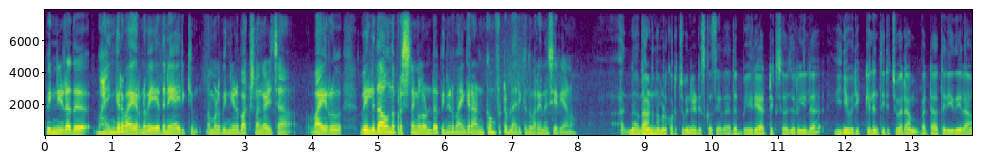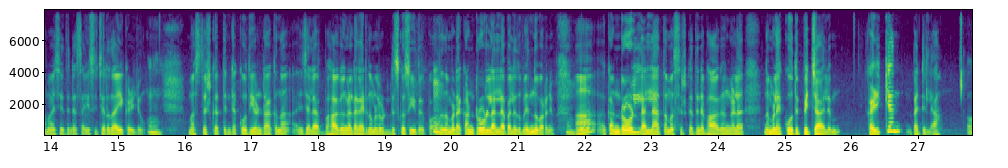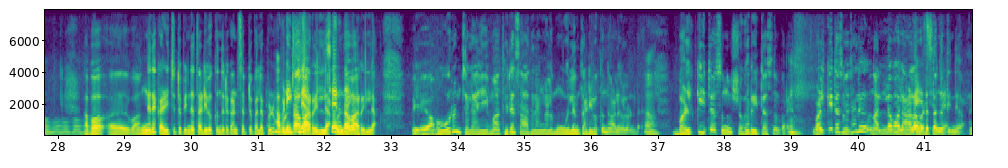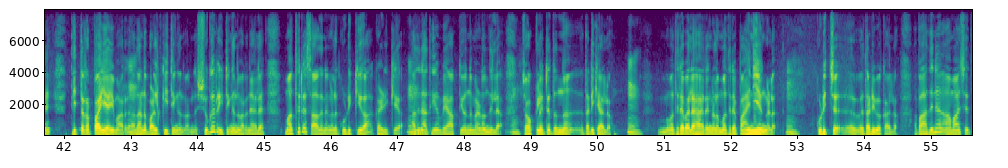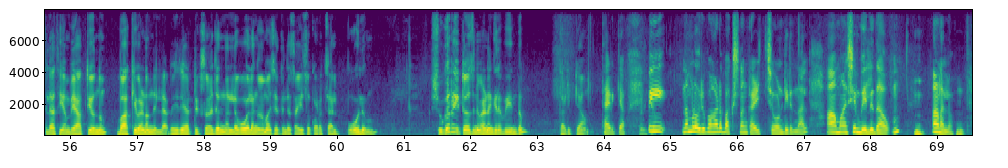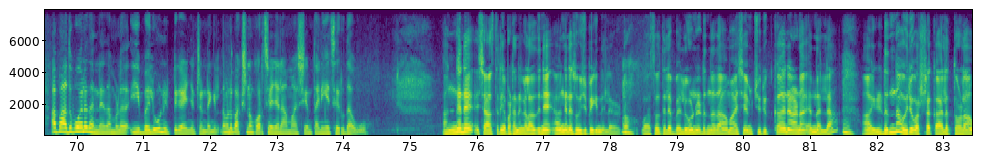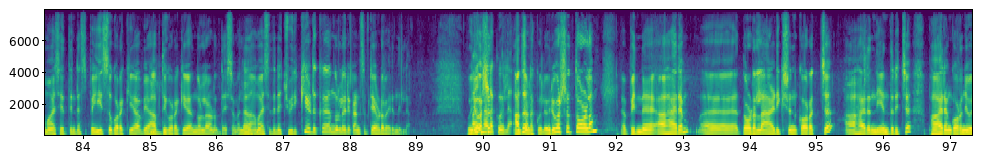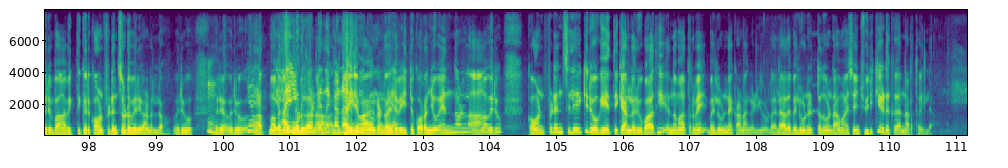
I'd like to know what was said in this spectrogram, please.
പിന്നീട് അത് ഭയങ്കര വയറിന് വേദനയായിരിക്കും. നമ്മൾ പിന്നീട് ഭക്ഷണം കഴിച്ചാൽ വയറ് വലുതാവുന്ന പ്രശ്നങ്ങളുണ്ട്. പിന്നീട് ഭയങ്കര അൺകംഫർട്ടബിൾ ആയിരിക്കും എന്ന് പറയുന്നത് ശരിയാണോ? അതാണ് നമ്മൾ കുറച്ച് പിന്നെ ഡിസ്കസ് ചെയ്തത്. അതായത് ബേരിയാട്രിക് സർജറിയിൽ ഇനി ഒരിക്കലും തിരിച്ചു വരാൻ പറ്റാത്ത രീതിയിൽ ആമാശയത്തിന്റെ സൈസ് ചെറുതായി കഴിഞ്ഞു. മസ്തിഷ്കത്തിന്റെ കൊതിയുണ്ടാക്കുന്ന ചില ഭാഗങ്ങളുടെ കാര്യം നമ്മളിവിടെ ഡിസ്കസ് ചെയ്തു ഇപ്പോൾ അത് നമ്മുടെ കൺട്രോളിലല്ല പലതും എന്ന് പറഞ്ഞു. ആ കൺട്രോളിലല്ലാത്ത മസ്തിഷ്കത്തിന്റെ ഭാഗങ്ങൾ നമ്മളെ കൊതിപ്പിച്ചാലും കഴിക്കാൻ പറ്റില്ല. അപ്പോൾ അങ്ങനെ കഴിച്ചിട്ട് പിന്നെ തടി വെക്കുന്ന ഒരു കൺസെപ്റ്റ് പലപ്പോഴും ഉണ്ടാവാറില്ല. ഉണ്ടാവാറില്ല. അപൂർവം ചില ഈ മധുര സാധനങ്ങൾ മൂലം തടി വെക്കുന്ന ആളുകളുണ്ട്. ബൾക്ക് ഈറ്റേഴ്സ് എന്നും ഷുഗർ ഈറ്റേഴ്സ് എന്നും പറയും. ബൾക്ക് ഈറ്റേഴ്സ് എന്ന് വെച്ചാൽ നല്ലപോലെ അളവെടുത്ത് അങ്ങ് തിന്നുക. തിറ്ററപ്പായി ആയി മാറുക. അതാണ് ബൾക്ക് ഈറ്റിംഗ് എന്ന് പറയുന്നത്. ഷുഗർ ഈറ്റിംഗ് എന്ന് പറഞ്ഞാൽ മധുര സാധനങ്ങൾ കുടിക്കുക കഴിക്കുക. അതിനധികം വ്യാപ്തിയൊന്നും വേണമെന്നില്ല. ചോക്ലേറ്റ് തിന്ന് തടിക്കാമല്ലോ മധുര പലഹാരങ്ങൾ മധുര പാനീയങ്ങൾ കുടിച്ച് തടി വെക്കാമല്ലോ അപ്പോൾ അതിന് ആമാശയത്തിലധികം വ്യാപ്തിയൊന്നും ബാക്കി വേണമെന്നില്ല. ബേരിയാട്രിക് സർജൻ നല്ലപോലെ ആമാശയത്തിന്റെ സൈസ് കുറച്ചാൽ പോലും ഷുഗർ ഈറ്റേഴ്സിന് വേണമെങ്കിൽ വീണ്ടും തടിക്കാം. തടിക്കാം. ഇപ്പം ഈ നമ്മൾ ഒരുപാട് ഭക്ഷണം കഴിച്ചുകൊണ്ടിരുന്നാൽ ആമാശയം വലുതാവും ആണല്ലോ? അപ്പോൾ അതുപോലെ തന്നെ നമ്മൾ ഈ ബലൂൺ ഇട്ട് കഴിഞ്ഞിട്ടുണ്ടെങ്കിൽ നമ്മൾ ഭക്ഷണം കുറച്ച് കഴിഞ്ഞാൽ ആമാശയം തനിയെ ചെറുതാവുമോ അങ്ങനെ ശാസ്ത്രീയ പഠനങ്ങൾ അതിനെ അങ്ങനെ സൂചിപ്പിക്കുന്നില്ല കേട്ടോ. വാസ്തവത്തിൽ ബലൂൺ ഇടുന്നത് ആമാശയം ചുരുക്കാനാണ് എന്നല്ല ആ ഇടുന്ന ഒരു വർഷക്കാലത്തോളം ആമാശയത്തിന്റെ സ്പേസ് കുറയ്ക്കുക വ്യാപ്തി കുറയ്ക്കുക എന്നുള്ളതാണ് ഉദ്ദേശം. അല്ലാതെ ആമാശയത്തിനെ ചുരുക്കിയെടുക്കുക എന്നുള്ളൊരു കൺസെപ്റ്റ് അവിടെ വരുന്നില്ല. ഒരു വർഷം അത് നടക്കില്ല ഒരു വർഷത്തോളം പിന്നെ ആഹാരം തോടുള്ള അഡിക്ഷൻ കുറച്ച് ആഹാരം നിയന്ത്രിച്ച് ഭാരം കുറഞ്ഞു വരുമ്പോൾ ആ വ്യക്തിക്ക് ഒരു കോൺഫിഡൻസ് കൂടെ വരികയാണല്ലോ. ഒരു ഒരു ആത്മബലം കൂടുകയാണ്. ധൈര്യമാണ് കണ്ടോ എന്റെ വെയിറ്റ് കുറഞ്ഞു എന്നുള്ള ആ ഒരു കോൺഫിഡൻസിലേക്ക് രോഗിയെ എത്തിക്കാനുള്ള ഒരു ഉപാധി എന്ന് മാത്രമേ ബലൂണിനെ കാണാൻ കഴിയുള്ളൂ. അല്ലാതെ ബലൂൺ ഇട്ടതുകൊണ്ട് ആമാശയം ചുരുക്കിയെടുക്കുക എന്നർത്ഥമില്ല.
